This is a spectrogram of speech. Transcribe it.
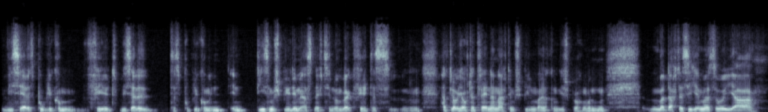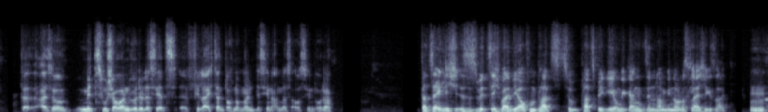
wie sehr das Publikum fehlt, wie sehr das Publikum in, in diesem Spiel dem ersten FC Nürnberg fehlt. Das äh, hat, glaube ich, auch der Trainer nach dem Spiel mal angesprochen. Und man dachte sich immer so, ja, da, also mit Zuschauern würde das jetzt äh, vielleicht dann doch nochmal ein bisschen anders aussehen, oder? Tatsächlich ist es witzig, weil wir auf dem Platz zur Platzbegehung gegangen sind und haben genau das Gleiche gesagt. Mhm.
